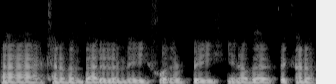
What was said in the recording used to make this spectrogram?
uh, kind of embedded in me, whether it be you know the the kind of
